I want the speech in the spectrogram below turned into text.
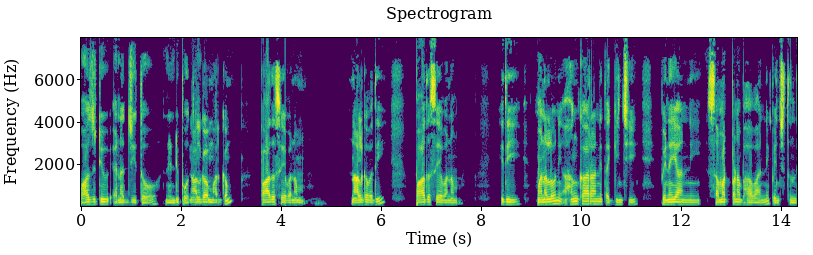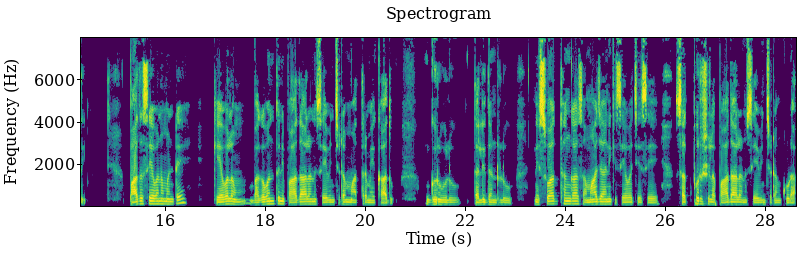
పాజిటివ్ ఎనర్జీతో నిండిపోతుంది. నాలుగవ మార్గం పాదసేవనం. నాలుగవది పాదసేవనం. ఇది మనలోని అహంకారాన్ని తగ్గించి వినయాన్ని సమర్పణ భావాన్ని పెంచుతుంది. పాదసేవనం అంటే కేవలం భగవంతుని పాదాలను సేవించడం మాత్రమే కాదు గురువులు తల్లిదండ్రులు నిస్వార్థంగా సమాజానికి సేవ చేసే సత్పురుషుల పాదాలను సేవించటం కూడా.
